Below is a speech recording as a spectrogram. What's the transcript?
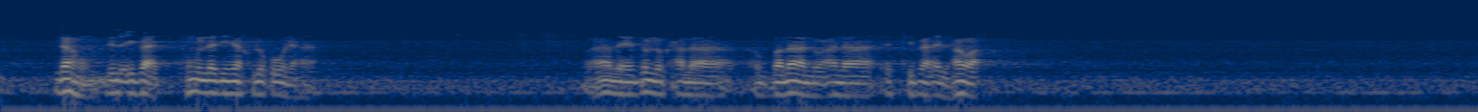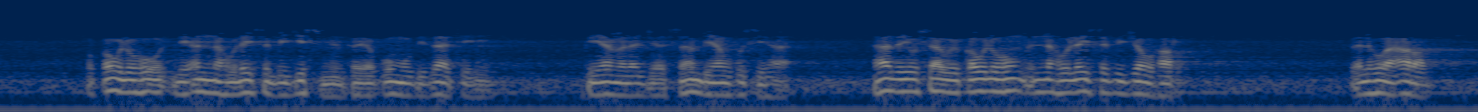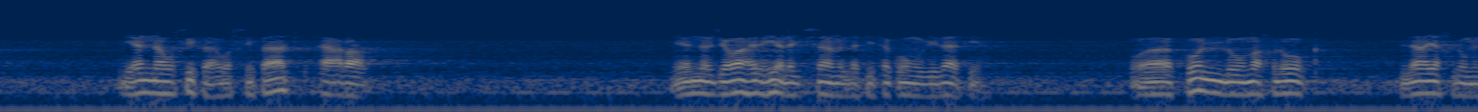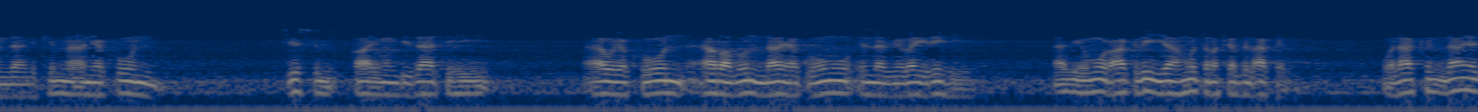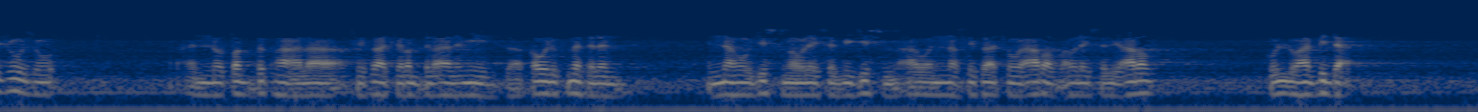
لهم للعباد هم الذين يخلقونها. وهذا يدلك على الضلال وعلى اتباع الهوى. وقوله لأنه ليس بجسم فيقوم بذاته قيام الأجسام بأنفسها. هذا يساوي قولهم إنه ليس بجوهر بل هو عرض لأنه صفة والصفات أعراض. لأن الجواهر هي الأجسام التي تقوم بذاتها. وكل مخلوق لا يخلو من ذلك إما أن يكون جسم قائم بذاته أو يكون عرض لا يقوم إلا بغيره. هذه أمور عقلية مدركة بالعقل ولكن لا يجوز أن نطبقها على صفات رب العالمين. فقولك مثلا إنه جسم أو ليس بجسم أو أن صفاته عرض أو ليس بعرض كلها بدع.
